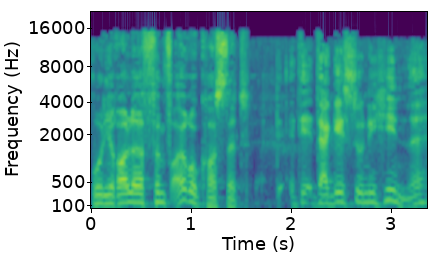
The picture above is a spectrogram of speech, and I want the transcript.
wo die Rolle fünf Euro kostet. Da gehst du nicht hin, ne?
